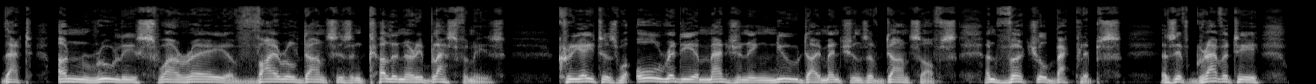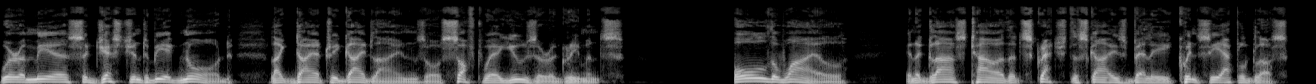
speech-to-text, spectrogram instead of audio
that unruly soiree of viral dances and culinary blasphemies. Creators were already imagining new dimensions of dance-offs and virtual backflips, as if gravity were a mere suggestion to be ignored, like dietary guidelines or software user agreements. All the while, in a glass tower that scratched the sky's belly, Quincy Applegloss,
